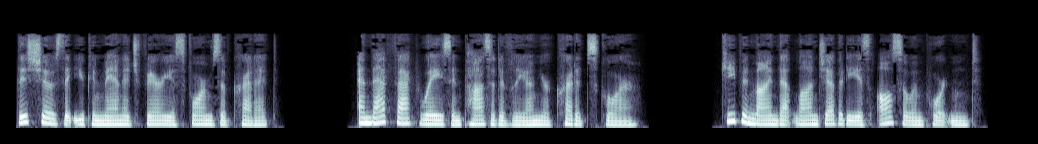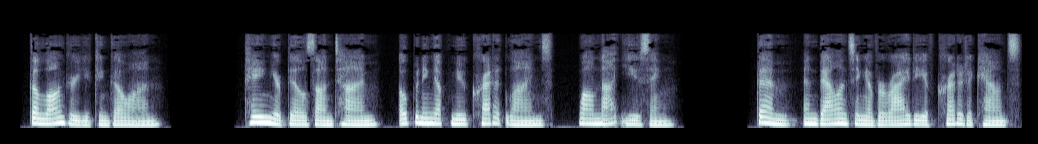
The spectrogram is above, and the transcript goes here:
this shows that you can manage various forms of credit. And that fact weighs in positively on your credit score. Keep in mind that longevity is also important. The longer you can go on paying your bills on time, opening up new credit lines, while not using them, and balancing a variety of credit accounts,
